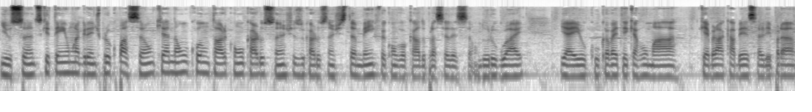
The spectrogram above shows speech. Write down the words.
E o Santos que tem uma grande preocupação que é não contar com o Carlos Sanches. O Carlos Sanches também foi convocado para a seleção do Uruguai. E aí o Cuca vai ter que arrumar, quebrar a cabeça ali para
